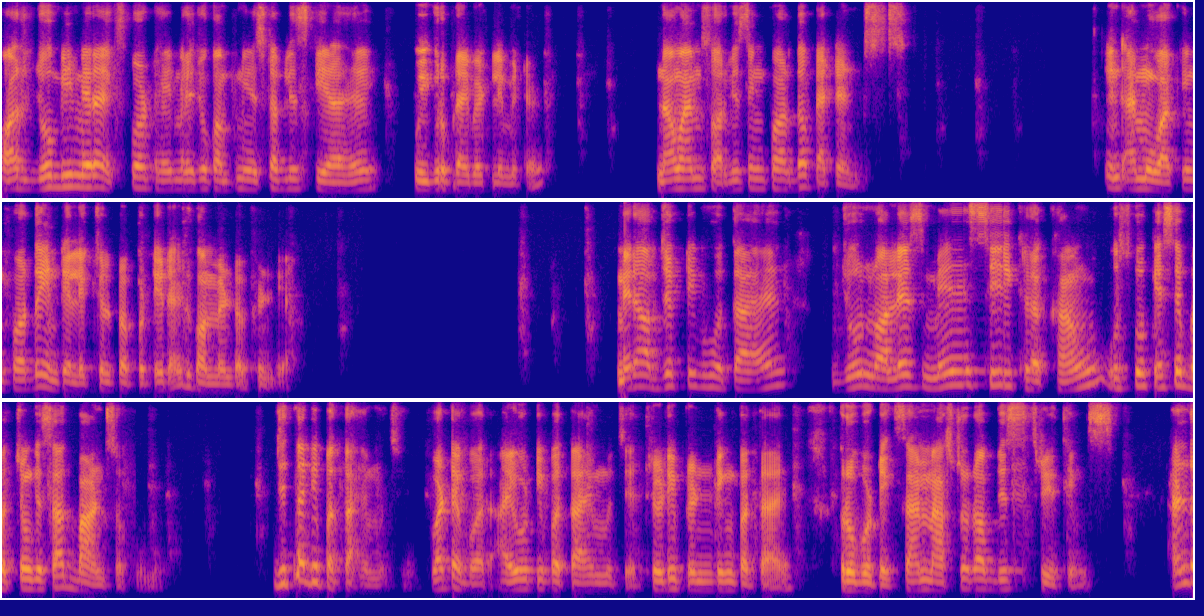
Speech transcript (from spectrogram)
और जो भी मेरा एक्सपर्ट है मेरे जो कंपनी एस्टेब्लिश किया है क्वी group private limited now I am servicing for the patents in, I'm working for the intellectual property right government of India. मेरा ऑब्जेक्टिव होता है जो नॉलेज में सीख रखा हूँ उसको कैसे बच्चों के साथ बांट सकूँ। जितना भी पता है मुझे वट एवर आईओटी पता है मुझे थ्री प्रिंटिंग पता है robotics I am master of this three things and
